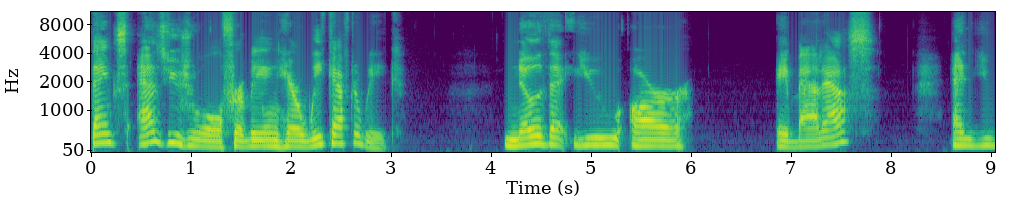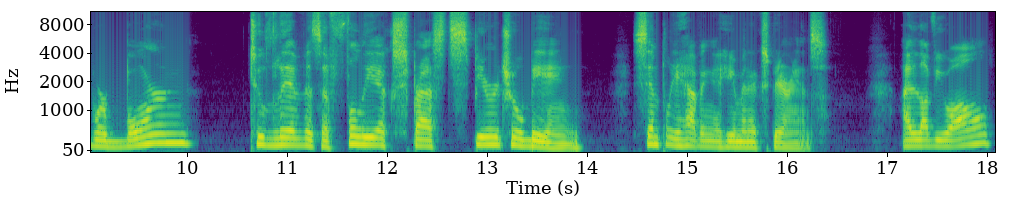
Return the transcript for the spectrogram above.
Thanks as usual for being here week after week. Know that you are a badass and you were born to live as a fully expressed spiritual being, simply having a human experience. I love you all.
